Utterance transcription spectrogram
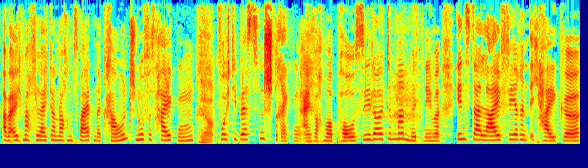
aber ich mache vielleicht dann noch einen zweiten Account, nur fürs Hiken, Ja. wo ich die besten Strecken einfach mal poste, die Leute mal mitnehme. Insta live, während ich hike.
